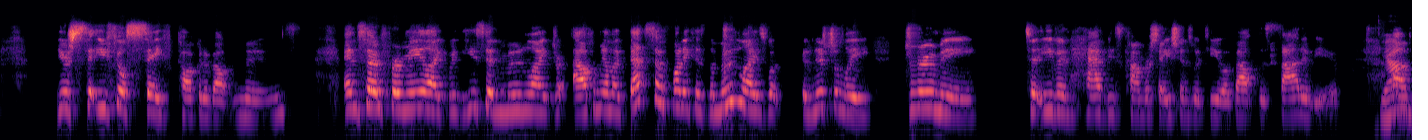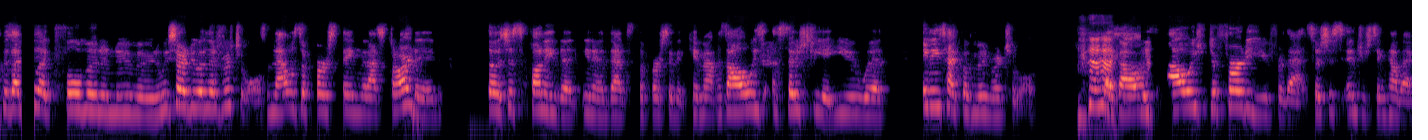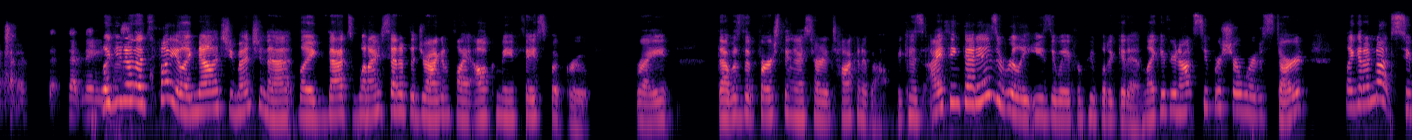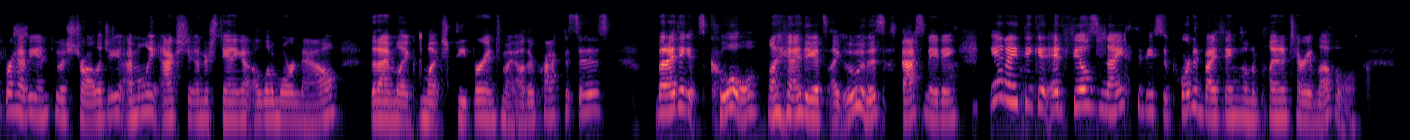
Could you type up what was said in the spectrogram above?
you're you feel safe talking about moons. And so for me, like when he said moonlight alchemy, I'm like, that's so funny because the moonlight is what initially drew me to even have these conversations with you about this side of you. Yeah. Because um, I feel like full moon and new moon, and we started doing those rituals, and that was the first thing that I started. So it's just funny that you know that's the first thing that came out because I always associate you with any type of moon ritual. Like I always, I always defer to you for that. So it's just interesting how that kind of that, that name. Like you know, that's funny. Like now that you mention that, like that's when I set up the Dragonfly Alchemy Facebook group, right? that was the first thing I started talking about because I think that is a really easy way for people to get in. Like if you're not super sure where to start, like and I'm not super heavy into astrology. I'm only actually understanding it a little more now that I'm like much deeper into my other practices. But I think it's cool. Like I think it's like, ooh, this is fascinating. And I think it, it feels nice to be supported by things on a planetary level.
